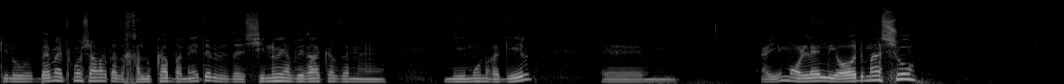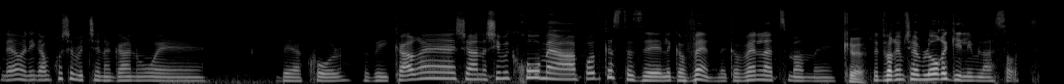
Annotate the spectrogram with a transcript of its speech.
כאילו, באמת, כמו שאמרת, זה חלוקה בנטל, וזה שינוי אווירה כזה מ- מאימון רגיל. האם עולה לי עוד משהו? זהו, אני גם חושבת שנגענו אה, בהכל, ובעיקר אה, שאנשים ייקחו מהפודקאסט הזה לגוון, לגוון לעצמם אה, כן. לדברים שהם לא רגילים לעשות.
